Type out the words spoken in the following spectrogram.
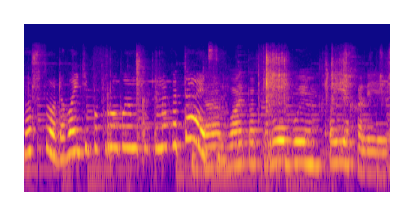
Ну что, давайте попробуем, как она катается. Давай попробуем. Поехали.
